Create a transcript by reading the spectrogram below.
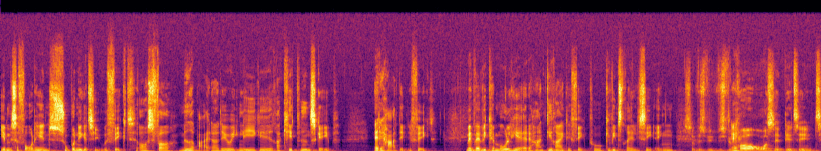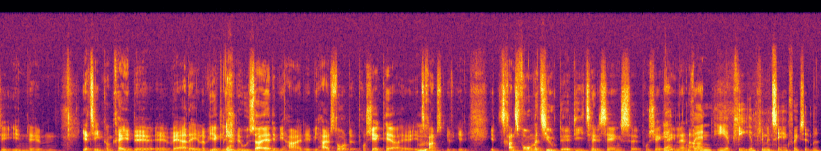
jamen så får det en super negativ effekt, også for medarbejdere. Det er jo egentlig ikke raketvidenskab, at det har den effekt. Men hvad vi kan måle her, er, at det har en direkte effekt på gevinstrealiseringen. Så hvis vi, hvis vi prøver at oversætte det til en, til en, øh, ja, til en konkret øh, øh, hverdag eller virkelighed ja. derude, så er det, at vi har et, vi har et stort øh, projekt her, øh, et, mm. trans, et, et, et transformativt digitaliseringsprojekt ja, af en eller anden art. det kunne være en ERP-implementering for eksempel.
